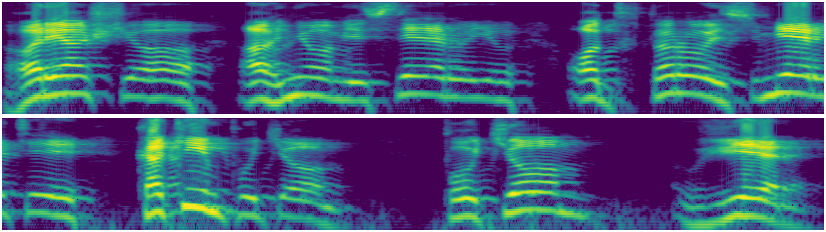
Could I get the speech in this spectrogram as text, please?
горящего огнем и серою, от второй смерти. Каким путем? Путем веры.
